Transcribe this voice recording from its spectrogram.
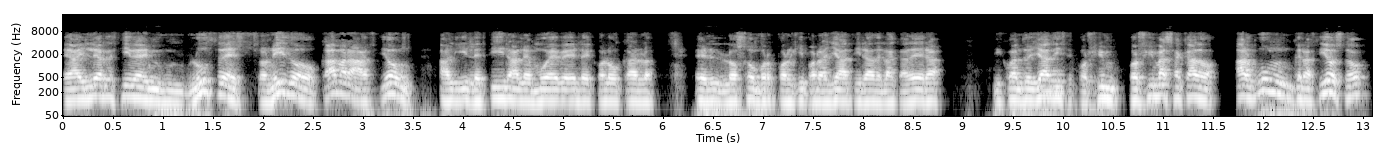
eh, ahí le reciben luces, sonido, cámara, acción. Alguien le tira, le mueve, le coloca los hombros por aquí, por allá, tira de la cadera. Y cuando ya dice, por fin, por fin me ha sacado algún gracioso,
